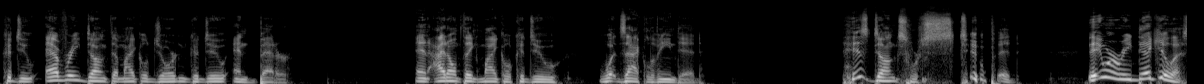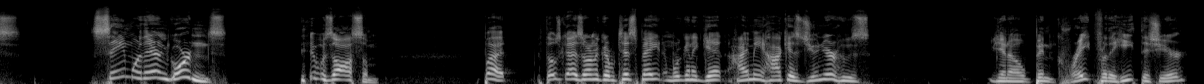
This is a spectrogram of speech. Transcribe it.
could do every dunk that Michael Jordan could do and better. And I don't think Michael could do what Zach LaVine did. His dunks were stupid. They were ridiculous. Same with Aaron Gordon's. It was awesome. But if those guys aren't going to participate and we're going to get Jaime Jaquez Jr., who's, you know, been great for the Heat this year,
